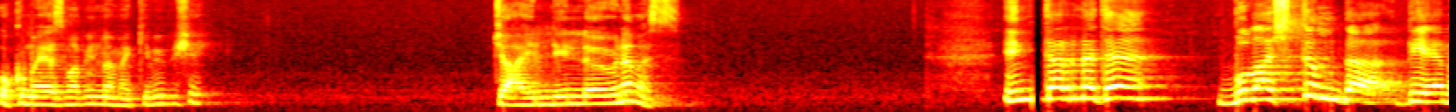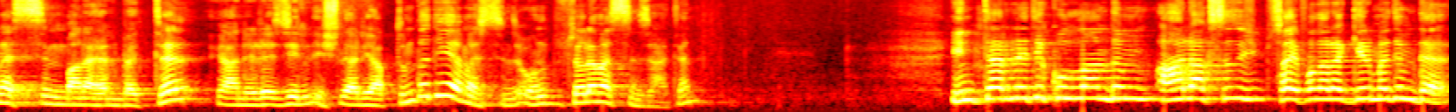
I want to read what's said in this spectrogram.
okuma yazma bilmemek gibi bir şey. Cahilliğinle övünemez. İnternete bulaştım da diyemezsin bana elbette. Yani rezil işler yaptım da diyemezsin. Onu söylemezsin zaten. İnterneti kullandım, ahlaksız sayfalara girmedim de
